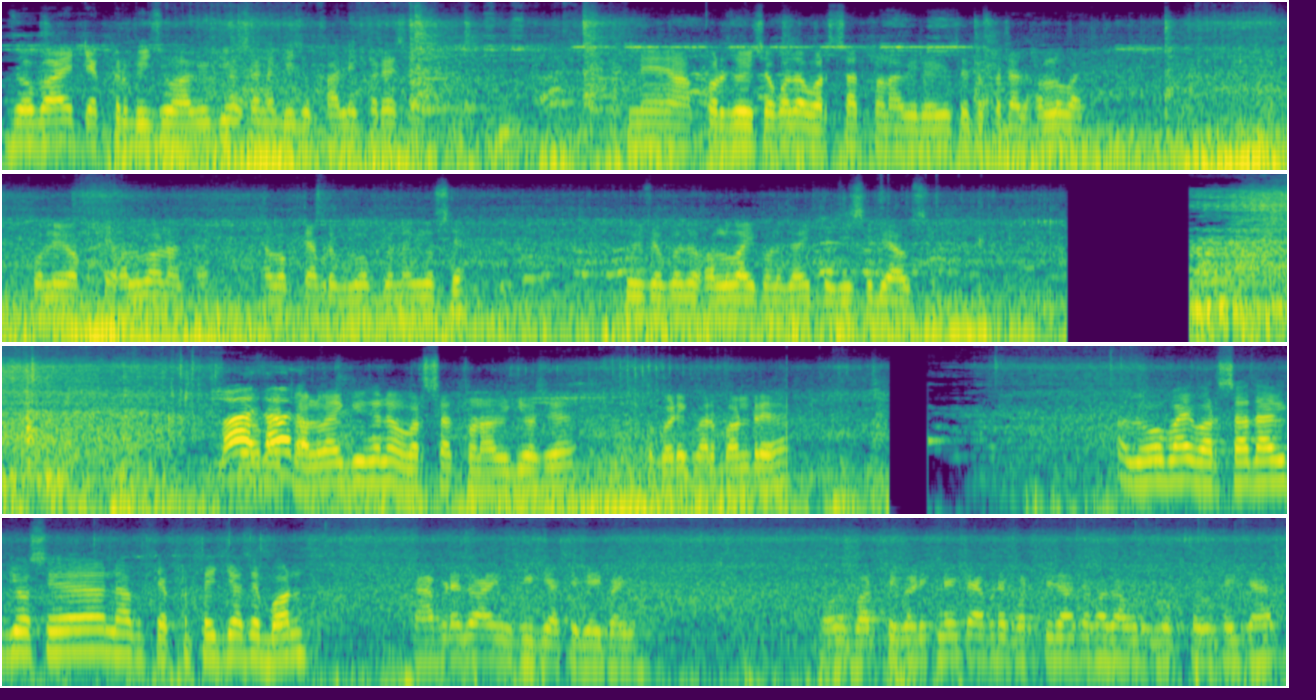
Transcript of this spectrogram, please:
જો ભાઈ, ટ્રેક્ટર બીજું આવી ગયું છે અને બીજું ખાલી કરે છે. ને આ પર જોઈ શકો તો વરસાદ પણ આવી રહ્યો છે, તો કદાચ હલવાય. ઓલી વખતે હલવાના થાય આ વખતે આપણે બ્લોક બનાવ્યો છે. જોઈ શકો તો હલવાઈ પણ જાય, તો જીસીબી આવશે. તો હલવાઈ ગયું છે ને વરસાદ પણ આવી ગયો છે. તો ઘડીક વાર બંધ રહે. જો ભાઈ વરસાદ આવી ગયો છે ને ટ્રેક્ટર થઈ ગયા છે બંધ. આપણે તો અહીં ઊભી ગયા છે બે ભાઈ હવે ભરતી ઘડીક નહીં કે આપણે ભરતી જશે પછી આપણું બ્લોગ શરૂ થઈ જાય.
